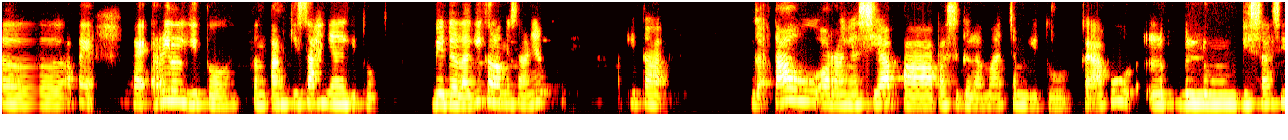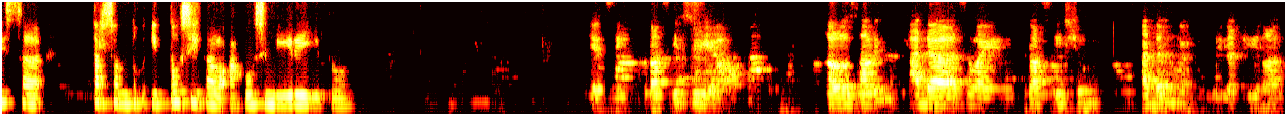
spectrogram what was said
e, apa ya kayak real gitu tentang kisahnya gitu. Beda lagi kalau misalnya kita nggak tahu orangnya siapa apa segala macam gitu. Kayak aku belum bisa sih se tersentuh itu sih kalau aku sendiri gitu. Ya sih trust issue ya. Kalau Salim ada selain trust issue ada nggak kira-kira?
